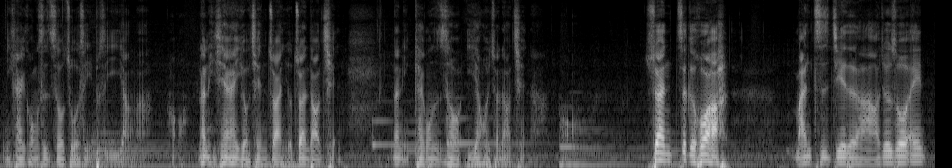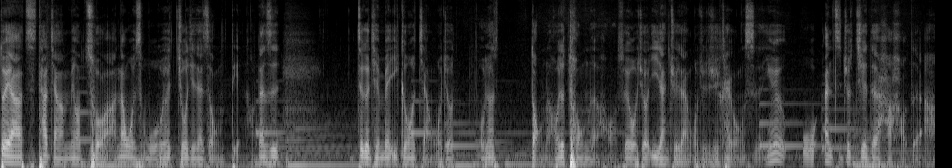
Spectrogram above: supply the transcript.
你开公司之后做的事情不是一样吗？好，那你现在有钱赚，有赚到钱，那你开公司之后一样会赚到钱啊。哦，虽然这个话蛮直接的啦，就是说，哎，对啊，他讲的没有错啊。那为什么我会纠结在这种点？但是这个前辈一跟我讲，我就我就懂了，我就通了哈，所以我就毅然决然，我就去开公司，因为我案子就接得好好的啊，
